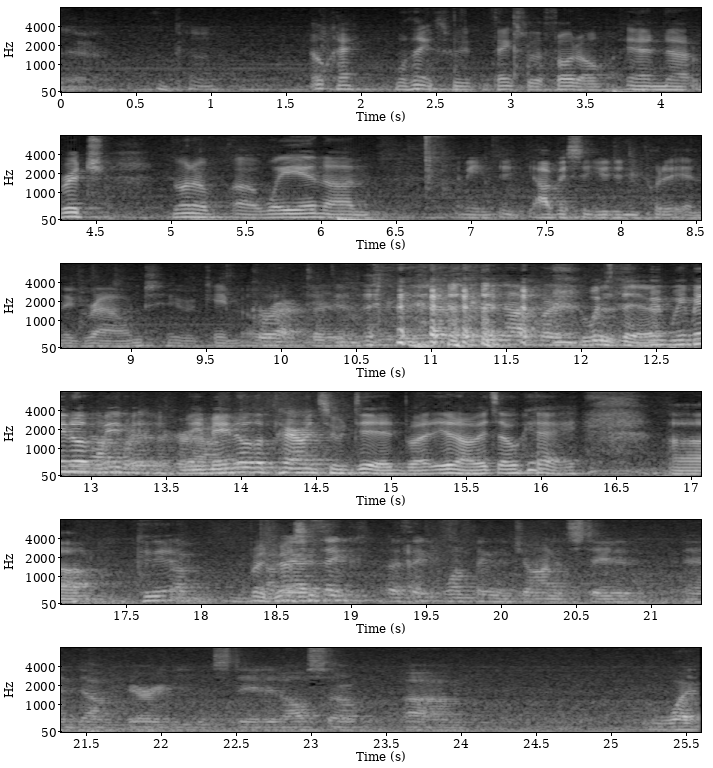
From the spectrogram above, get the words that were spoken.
There. Okay. Okay, well, thanks, We- thanks for the photo. And, uh, Rich, you wanna, uh, weigh in on, I mean, it- obviously you didn't put it in the ground, you came. Correct. you I didn't- didn't- We did- we did not put it. It was there. we may know, Not put it in the we may ground. know the parents who did, but, you know, it's okay. Uh, Can you Um, I mean, I address it? think, I think one thing that John had stated, and um, Barry even stated also, um, what,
